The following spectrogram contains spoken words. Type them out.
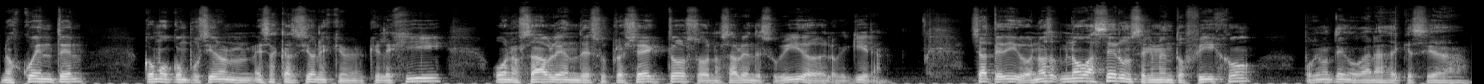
nos cuenten cómo compusieron esas canciones que, elegí, o nos hablen de sus proyectos, o nos hablen de su vida, o de lo que quieran. Ya te digo, no, no va a ser un segmento fijo, porque no tengo ganas de que sea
